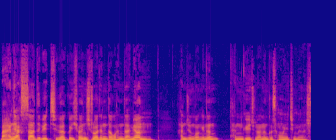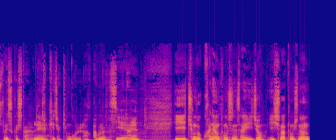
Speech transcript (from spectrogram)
만약 사드 배치가 그 현실화된다고 한다면 한중 관계는 단교에 준하는 그 상황이 증명할 수도 있을 것이다. 네. 이렇게 이제 경고를 하- 하고 나섰습니다. 예. 이 중국 관영통신사이죠. 이 신화통신은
